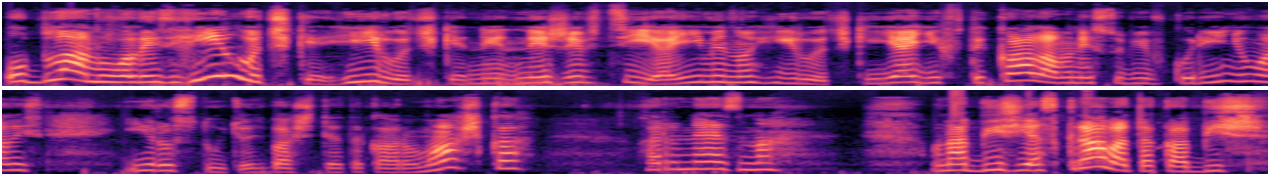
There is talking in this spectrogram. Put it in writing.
обламувались гілочки, гілочки, не, не живці, а іменно гілочки. Я їх втикала, вони собі вкорінювались і ростуть. Ось бачите, така ромашка гарнезна. Вона більш яскрава, така, більш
